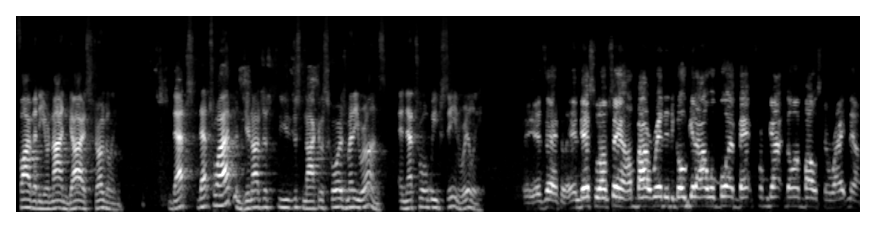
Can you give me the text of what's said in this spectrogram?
five out of your nine guys struggling, that's that's what happens. You're not just you're just not going to score as many runs and that's what we've seen, really. Exactly, and that's what I'm saying. I'm about ready to go get our boy back from goddamn Boston right now.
